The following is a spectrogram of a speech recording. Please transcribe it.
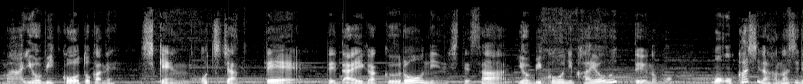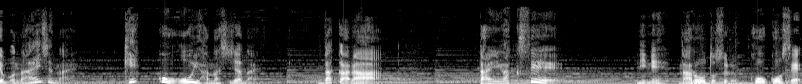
ー、まあ、予備校とかね、試験落ちちゃって、で、大学浪人してさ、予備校に通うっていうのも、もうおかしな話でもないじゃない。結構多い話じゃない。だから、大学生にね、なろうとする高校生。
